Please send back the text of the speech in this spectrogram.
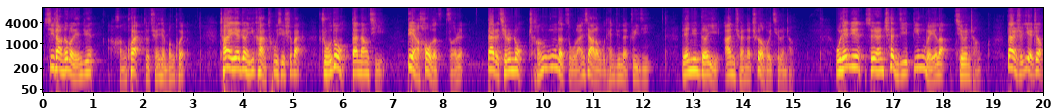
西上州的联军很快就全线崩溃了。长野叶正一看突袭失败，主动担当起殿后的责任，带着麒麟众成功的阻拦下了武田军的追击，联军得以安全的撤回麒麟城。武田军虽然趁机兵围了齐伦城，但是叶正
